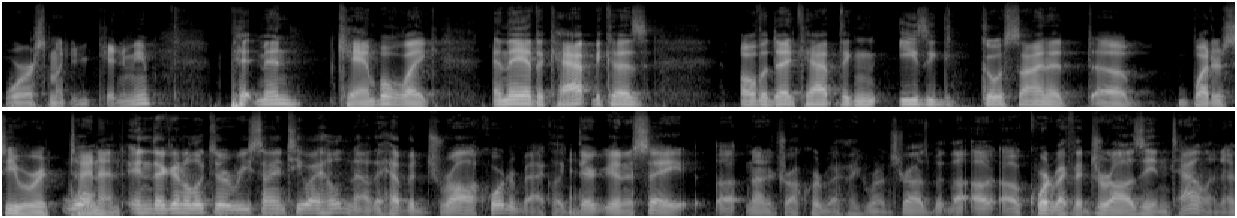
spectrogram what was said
worse." I'm like, "Are you kidding me?" Pittman, Campbell, like, and they had the cap because all the dead cap. They can easily go sign a, a wide receiver or a tight Well, end. And they're going to look to re-sign T.Y. Hilton now. They have a draw quarterback. Like they're going to say, uh, not a draw quarterback like runs draws, but the, a, a quarterback that draws in talent. Uh,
